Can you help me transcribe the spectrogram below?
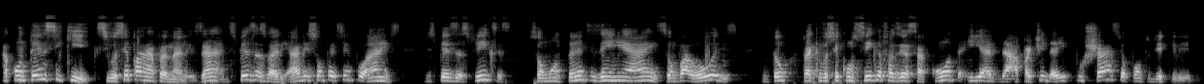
Acontece que, se você parar para analisar, despesas variáveis são percentuais, despesas fixas são montantes em reais, são valores. Então, para que você consiga fazer essa conta e a, partir daí puxar seu ponto de equilíbrio.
